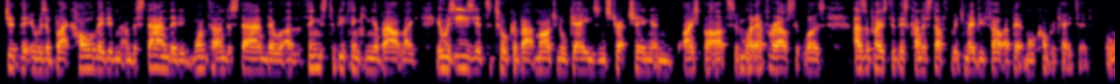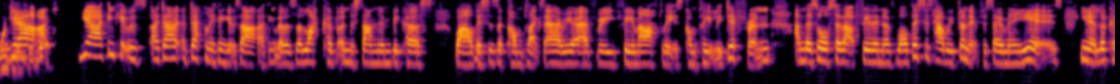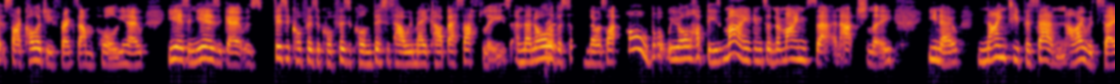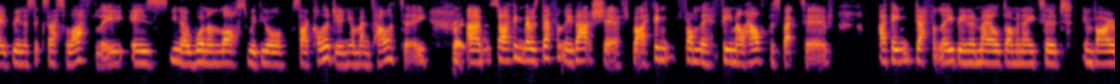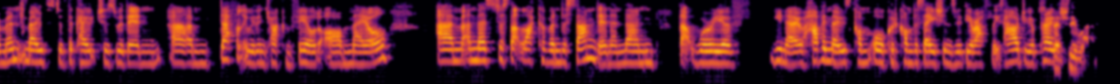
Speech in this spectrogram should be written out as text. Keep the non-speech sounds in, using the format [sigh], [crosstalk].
it was a black hole they didn't understand they didn't want to understand there were other things to be thinking about like it was easier to talk about marginal gains and stretching and ice baths [laughs] and whatever else it was as opposed to this kind of stuff which maybe felt a bit more complicated or what do you think yeah, I think it was. I, I, definitely think it was that. I think there was a lack of understanding because, wow, this is a complex area. Every female athlete is completely different. And there's also that feeling of, well, this is how we've done it for so many years. You know, look at psychology, for example. You know, years and years ago, it was physical, physical, physical, and this is how we make our best athletes. And then all right. of a sudden, there was like, oh, but we all have these minds and a mindset. And actually, you know 90% i would say of being a successful athlete is you know won and lost with your psychology and your mentality right. um, so i think there was definitely that shift but i think from the female health perspective I think definitely being a male dominated environment, most of the coaches within, um, definitely within track and field, are male. Um, and there's just that lack of understanding and then that worry of you know having those com- awkward conversations with your athletes how do you approach especially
